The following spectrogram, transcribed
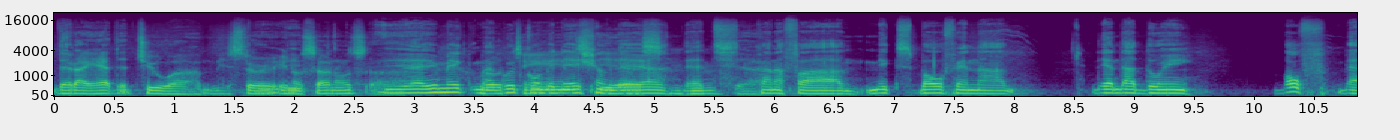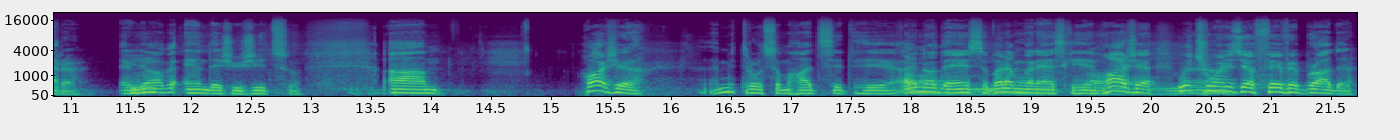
that I added to uh, Mr. Inosanto's. Uh, yeah, you make a good combination yes. there that Yeah. kind of uh, mix both and uh, they end up doing both better the Mm-hmm. yoga and the jiu-jitsu um, roger let me throw some hot seat here i know the answer but i'm gonna ask him roger which one is your favorite brother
